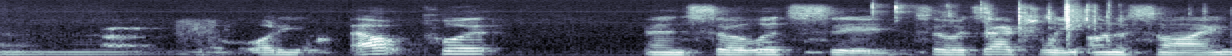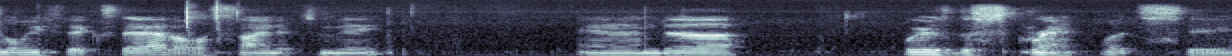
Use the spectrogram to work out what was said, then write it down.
Uh, Audio output, and so let's see, so it's actually unassigned, let me fix that, I'll assign it to me. And, uh, where's the sprint? Let's see.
